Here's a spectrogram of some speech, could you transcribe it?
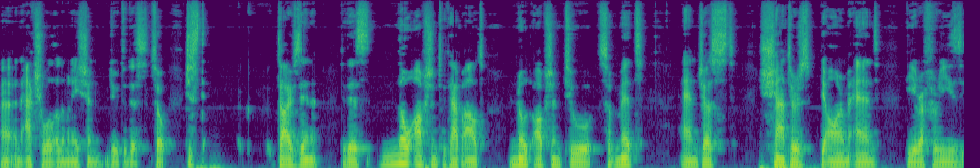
uh, an actual elimination due to this. So just dives in to this. No option to tap out, no option to submit, and just shatters the arm. And the referees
